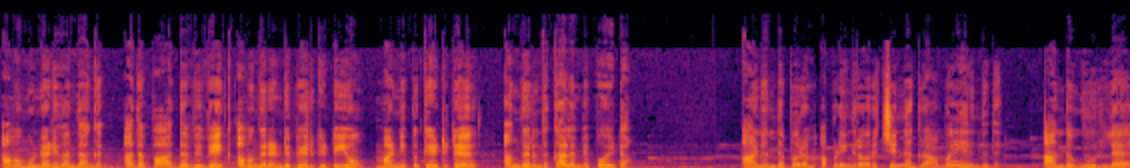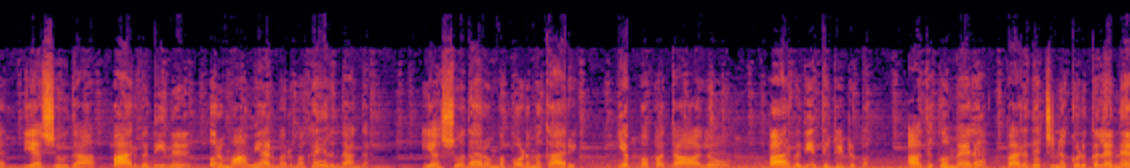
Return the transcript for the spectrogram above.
அவன் முன்னாடி வந்தாங்க. அத பார்த்த விவேக் அவங்க ரெண்டு பேர்கிட்டயும் மன்னிப்பு கேட்டுட்டு அங்கிருந்து கிளம்பி போயிட்டான். அனந்தபுரம் அப்படிங்கிற ஒரு சின்ன கிராமம் இருந்தது. அந்த ஊர்ல யசோதா பார்வதின்னு ஒரு மாமியார் மருமக இருந்தாங்க. யசோதா ரொம்ப கொடுமைக்காரி. எப்ப பார்த்தாலும் பார்வதிய திட்டிட்டு இருப்பான் அதுக்கும் மேல வரதட்சணை கொடுக்கலன்னு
